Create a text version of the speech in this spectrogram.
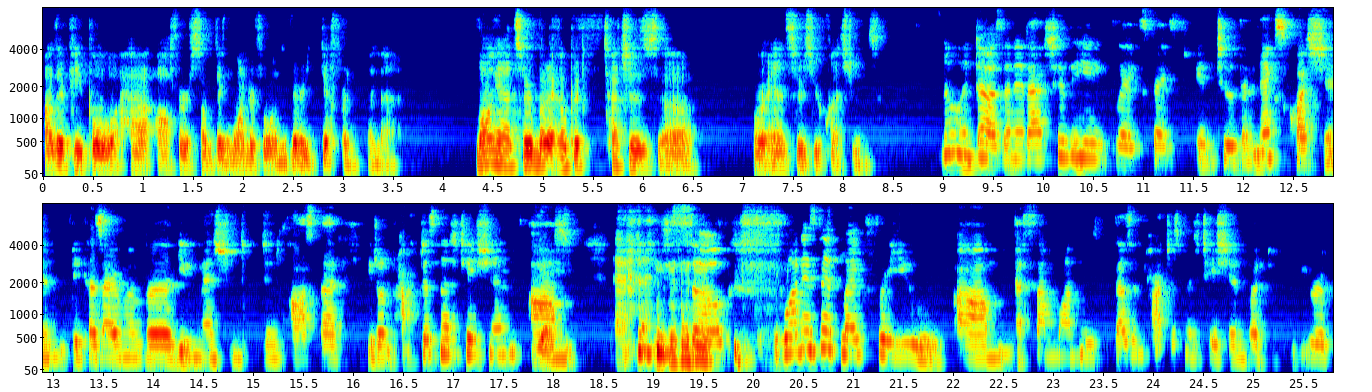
Other people ha- offer something wonderful and very different than that. Long answer, but I hope it touches uh, or answers your questions. No, it does, and it actually like segues into the next question because I remember you mentioned in class that you don't practice meditation. Um, yes. And so, what is it like for you um, as someone who doesn't practice meditation, but you're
